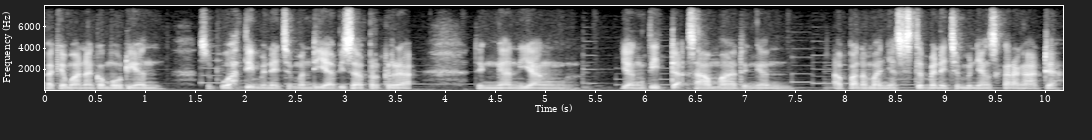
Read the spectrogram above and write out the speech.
Bagaimana kemudian sebuah tim manajemen dia bisa bergerak dengan yang yang tidak sama dengan apa namanya sistem manajemen yang sekarang ada.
